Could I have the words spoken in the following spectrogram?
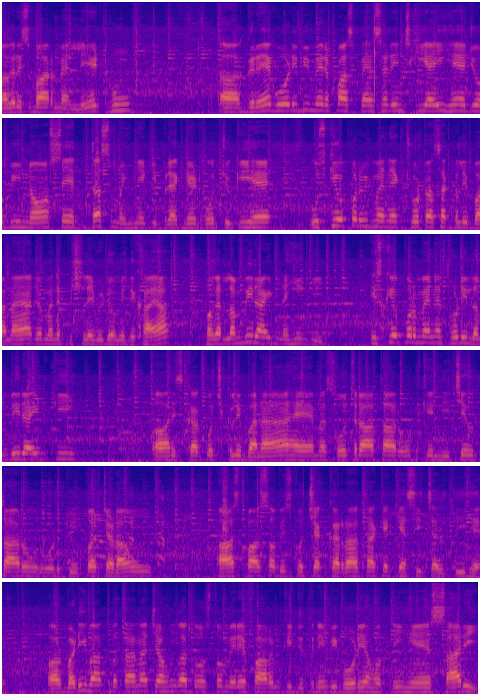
मगर इस बार मैं लेट हूँ। ग्रे घोड़ी भी मेरे पास पैंसठ इंच की आई है, जो अभी 9 से 10 महीने की प्रेग्नेंट हो चुकी है। उसके ऊपर भी मैंने एक छोटा सा क्लिप बनाया, जो मैंने पिछले वीडियो में दिखाया, मगर लंबी राइड नहीं की। इसके ऊपर मैंने थोड़ी लंबी राइड की और इसका कुछ क्लिप बनाया है। मैं सोच रहा था रोड के नीचे उतारूँ, रोड के ऊपर चढ़ाऊँ। आसपास सब इसको चेक कर रहा था कि कैसी चलती है। और बड़ी बात बताना चाहूँगा, दोस्तों, मेरे फार्म की जितनी भी घोड़ियाँ होती हैं, सारी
